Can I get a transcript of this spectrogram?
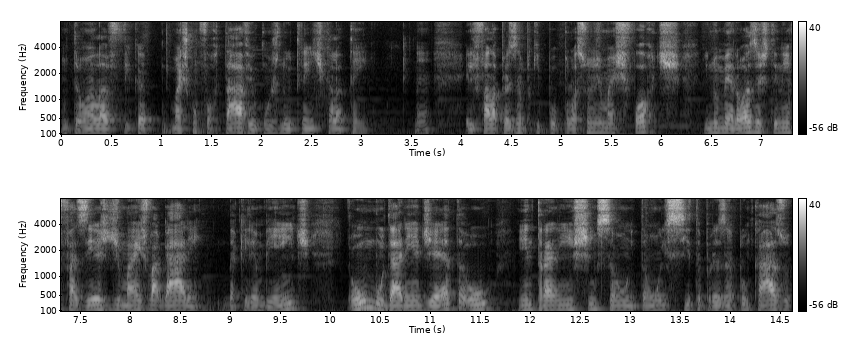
Então ela fica mais confortável com os nutrientes que ela tem. Né? Ele fala, por exemplo, que populações mais fortes e numerosas tendem a fazer as demais vagarem daquele ambiente, ou mudarem a dieta, ou entrarem em extinção. Então ele cita, por exemplo, um caso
